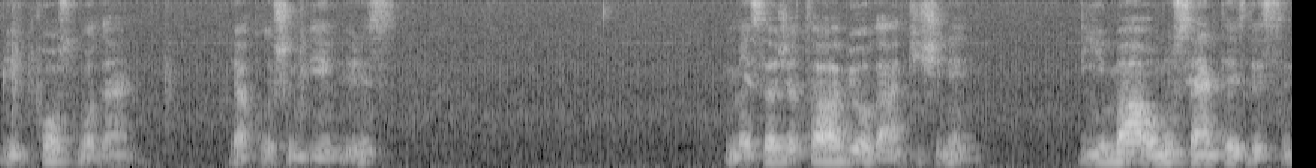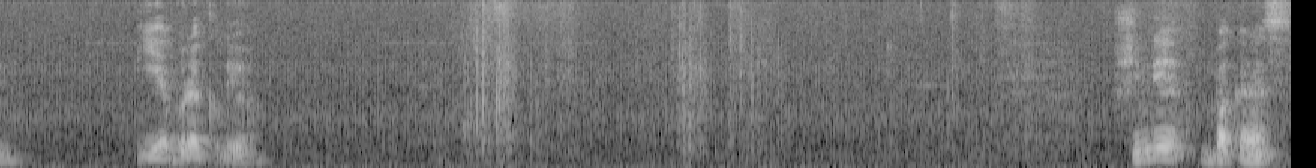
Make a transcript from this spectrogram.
bir postmodern yaklaşım diyebiliriz. Mesaja tabi olan kişinin dima onu sentezlesin diye bırakılıyor. Şimdi bakınız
